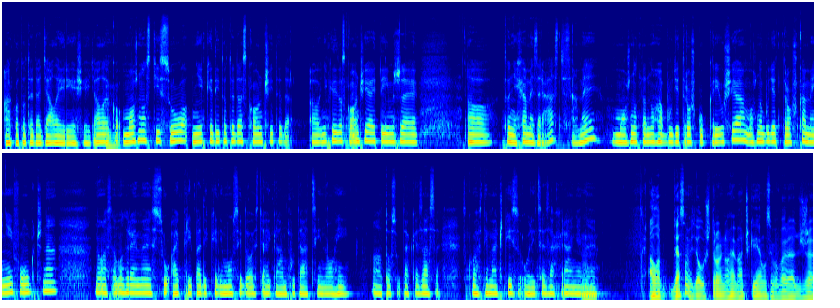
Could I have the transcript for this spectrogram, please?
ako to teda ďalej riešiť. Ale ako možnosti sú, niekedy to teda skončí, teda, uh, niekedy to skončí aj tým, že uh, to necháme zrásť samé. Možno tá noha bude trošku krivšia, možno bude troška menej funkčná. No a samozrejme sú aj prípady, kedy musí dojsť aj k amputácii nohy. A to sú také zase skôr tie mačky z ulice zachránené. Mm. Ale ja som videl už trojnohé mačky a musím povedať, že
